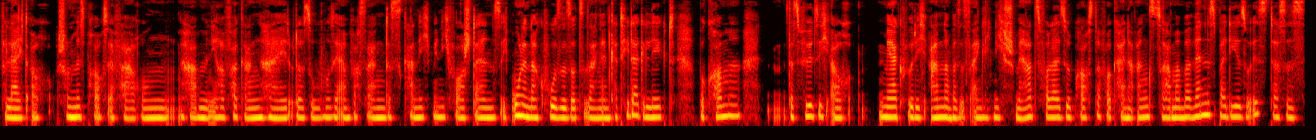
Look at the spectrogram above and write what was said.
vielleicht auch schon Missbrauchserfahrungen haben in ihrer Vergangenheit oder so, wo sie einfach sagen, das kann ich mir nicht vorstellen, dass ich ohne Narkose sozusagen einen Katheter gelegt bekomme. Das fühlt sich auch merkwürdig an, aber es ist eigentlich nicht schmerzvoll, also du brauchst davor keine Angst zu haben. Aber wenn es bei dir so ist, dass es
